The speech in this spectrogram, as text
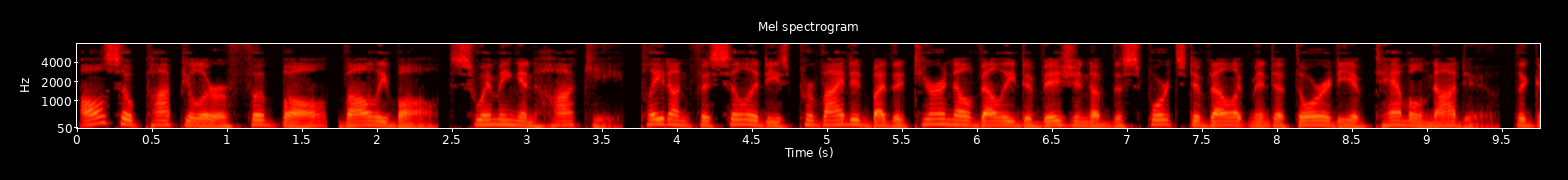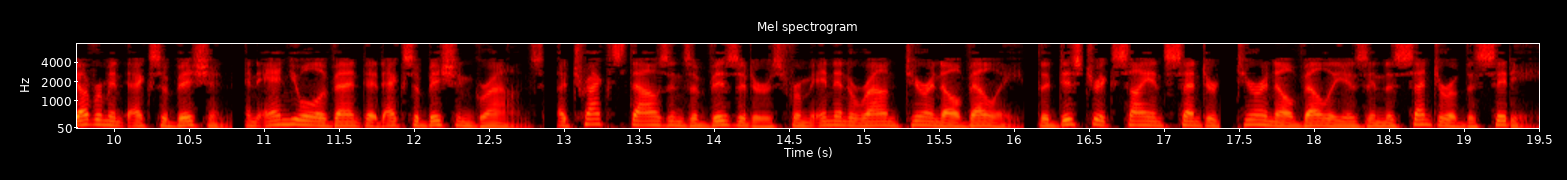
Also popular are football, volleyball, swimming and hockey, played on facilities provided by the Tirunelveli division of the Sports Development Authority of Tamil Nadu. The government exhibition, an annual event at exhibition grounds, attracts thousands of visitors from in and around Tirunelveli. The district science centre, Tirunelveli is in the centre of the city.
